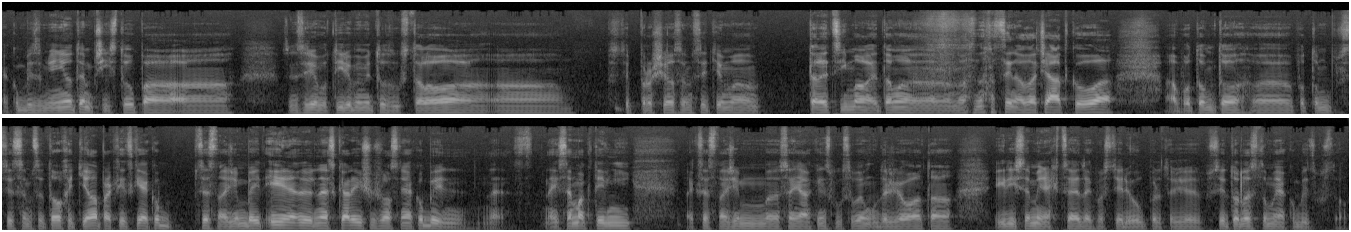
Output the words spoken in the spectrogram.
jakoby změnil ten přístup a, a myslím si, že od té doby mi to zůstalo a, a prostě prošel jsem si těma telecíma letama na, na, asi na začátku a, a potom, to, e, potom prostě jsem se toho chytil a prakticky jako se snažím být i dneska, když už vlastně jakoby ne, nejsem aktivní, tak se snažím se nějakým způsobem udržovat a i když se mi nechce, tak prostě jdu, protože si tohle z tomu jakoby zůstalo.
